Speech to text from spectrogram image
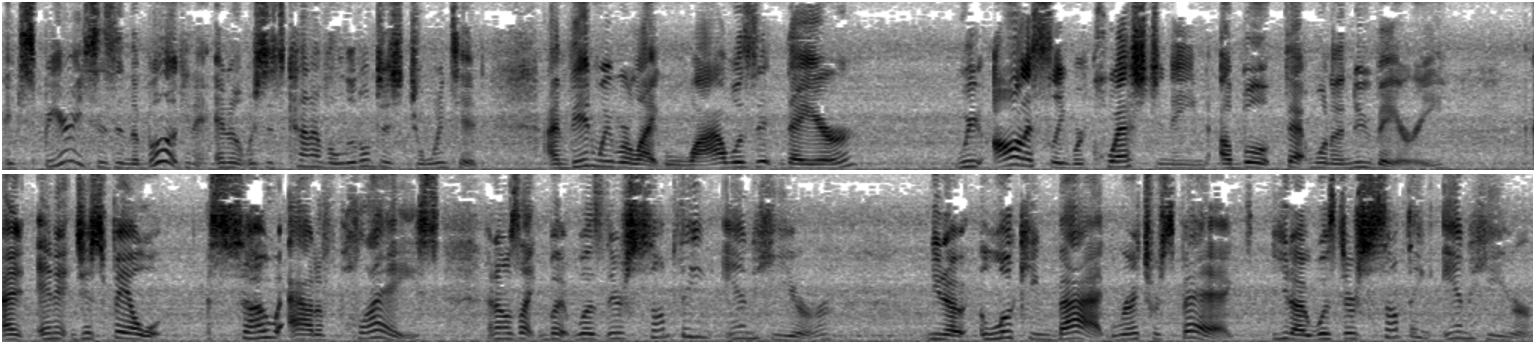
experiences in the book and it, and it was just kind of a little disjointed. And then we were like, why was it there? We honestly were questioning a book that won a Newbery. And, and it just felt so out of place. And I was like, but was there something in here, you know, looking back, retrospect, you know, was there something in here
